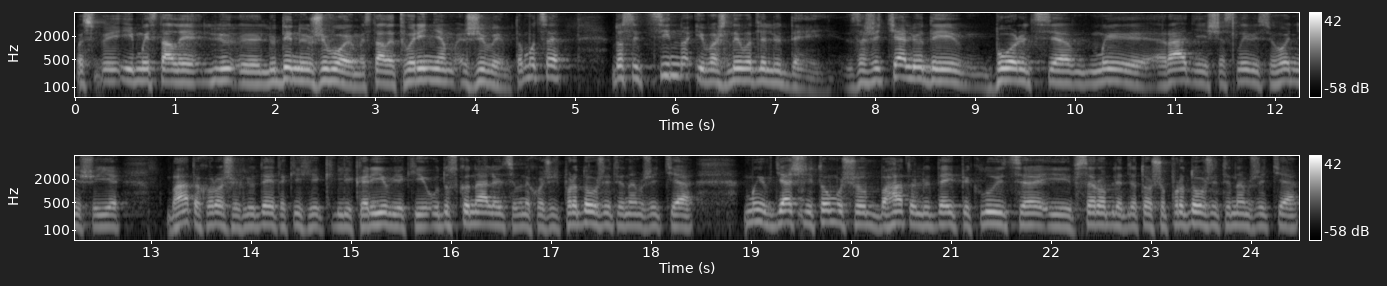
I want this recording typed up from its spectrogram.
Ось і ми стали е, людиною живою, ми стали творінням живим. Тому це досить цінно і важливо для людей. За життя люди борються. Ми раді і щасливі сьогодні, що є багато хороших людей, таких як лікарів, які удосконалюються, вони хочуть продовжити нам життя. Ми вдячні тому, що багато людей піклуються і все роблять для того, щоб продовжити нам життя.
